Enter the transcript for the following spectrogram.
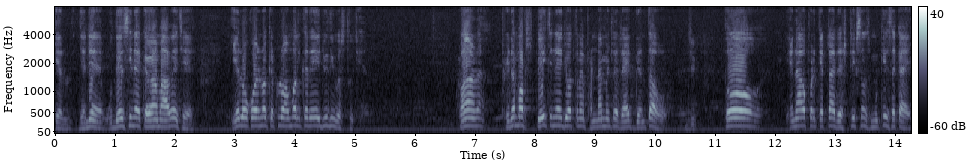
કે જેને ઉદ્દેશીને કહેવામાં આવે છે એ લોકો એનો કેટલો અમલ કરે એ જુદી વસ્તુ છે. પણ ફ્રીડમ ઓફ સ્પીચને જો તમે ફંડામેન્ટલ રાઇટ ગણતા હો જી. તો એના ઉપર કેટલા રેસ્ટ્રિક્શન્સ મૂકી શકાય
